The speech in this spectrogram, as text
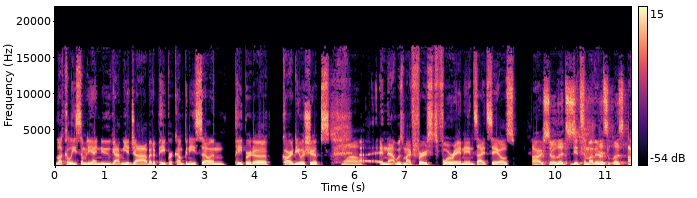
Luckily, somebody I knew got me a job at a paper company selling paper to car dealerships. Wow. Uh, and that was my first foray into inside sales. All right, so let's did some other. Let's let's yeah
